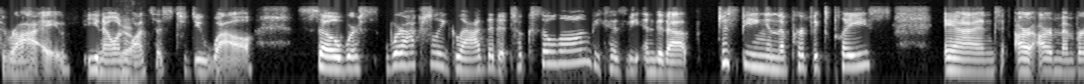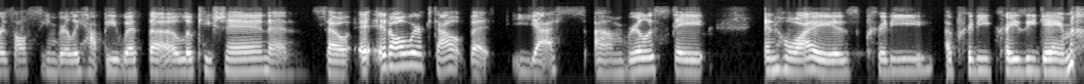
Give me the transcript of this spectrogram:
thrive, you know, and yeah. wants us to do well. So we're we're actually glad that it took so long because we ended up just being in the perfect place. And our our members all seem really happy with the location. And so it, it all worked out. But yes um, real estate in Hawaii is pretty a pretty crazy game.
